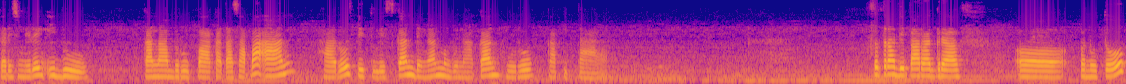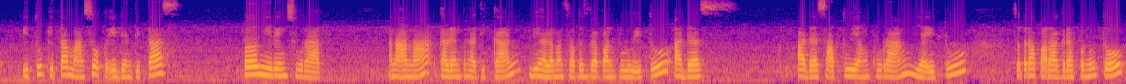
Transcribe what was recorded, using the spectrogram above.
garis miring Ibu. Karena berupa kata sapaan harus dituliskan dengan menggunakan huruf kapital. Setelah di paragraf e, penutup itu kita masuk ke identitas pengirim surat. Anak-anak, kalian perhatikan di halaman 180 itu ada ada satu yang kurang yaitu setelah paragraf penutup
